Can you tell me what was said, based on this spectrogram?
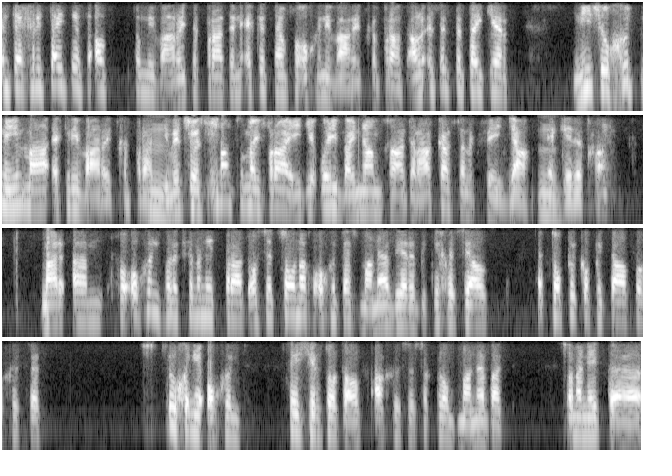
integriteit is altyd om die waarheid te praat en ek het nou vanoggend die waarheid gepraat. Al is dit baie keer nie so goed nie, maar ek het die waarheid gepraat. Mm. Jy weet so as iemand vir my vra, het jy ooit die bynaam gehad Raka sal ek sê ja, mm. ek het dit gehad. Maar ehm um, vanoggend wil ek sommer net praat. Ons het sonoggend as manne weer 'n bietjie gesels, 'n topik op die tafel gesit. Vroeg in die oggend 6:00 tot 8:30 is ons 'n klomp manne wat sommer net uh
